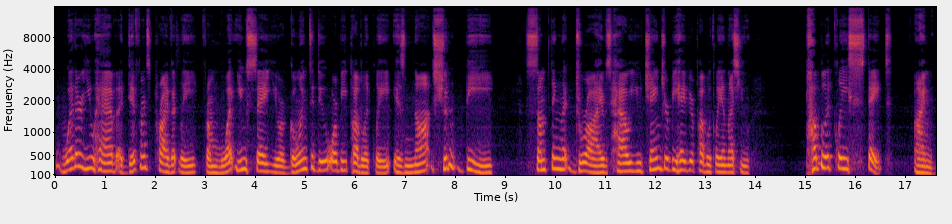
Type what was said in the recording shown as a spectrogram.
whether you have a difference privately from what you say you're going to do or be publicly is not, shouldn't be something that drives how you change your behavior publicly unless you publicly state, I'm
